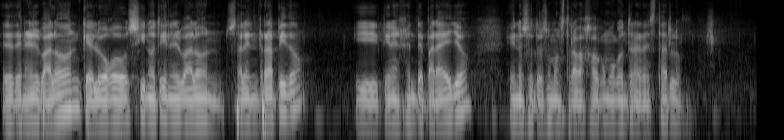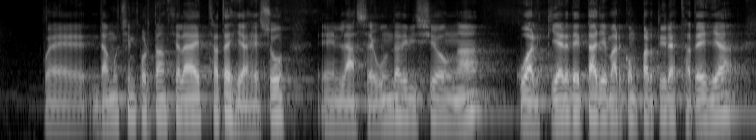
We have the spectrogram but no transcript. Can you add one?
de tener el balón, que luego si no tiene el balón salen rápido y tienen gente para ello y nosotros hemos trabajado como contrarrestarlo. Pues da mucha importancia a la estrategia, Jesús. En la segunda división A, cualquier detalle marca un partido y la estrategia,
